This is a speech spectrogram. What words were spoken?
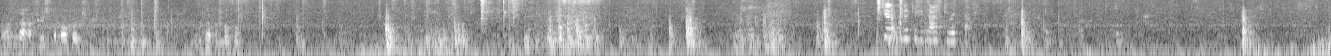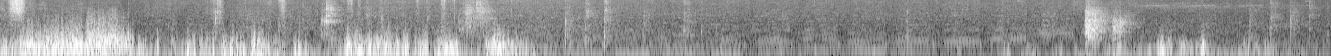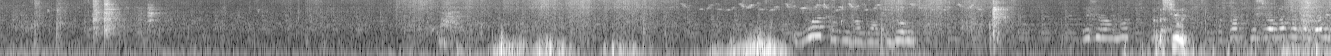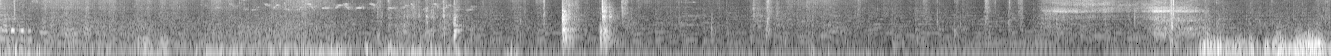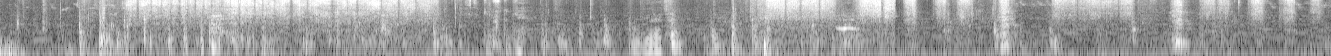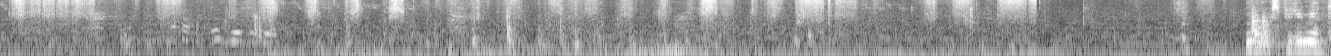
Вот туда, под крышку, балкончик. Под балкон. Все буду перетаскивать так. Равно, Новый эксперимент.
